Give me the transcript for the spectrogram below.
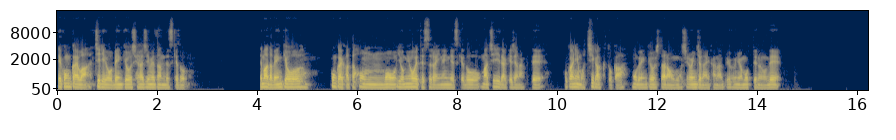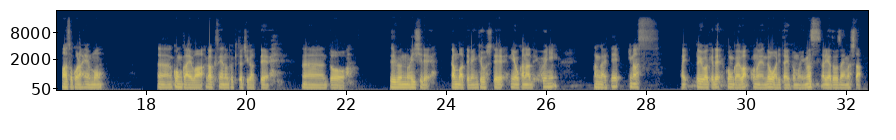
で、今回は地理を勉強し始めたんですけど、で、まだ勉強今回買った本も読み終えてすらいないんですけど、まあ地理だけじゃなくて、他にも地学とかも勉強したら面白いんじゃないかなというふうに思ってるので、まあそこら辺も、うん、今回は学生の時と違って、うんと、自分の意思で頑張って勉強してみようかなというふうに考えています。はい。というわけで、今回はこの辺で終わりたいと思います。ありがとうございました。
